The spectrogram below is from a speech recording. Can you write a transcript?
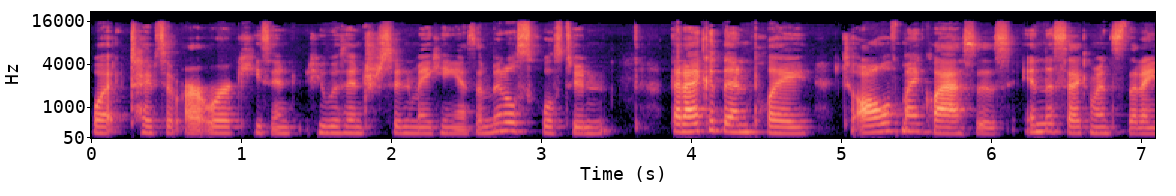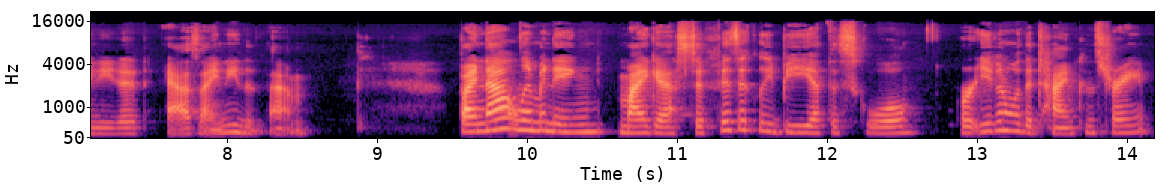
what types of artwork he's in, he was interested in making as a middle school student that I could then play to all of my classes in the segments that I needed as I needed them. By not limiting my guests to physically be at the school or even with a time constraint,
